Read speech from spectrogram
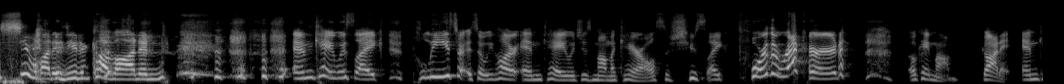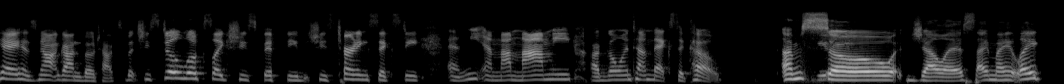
she wanted you to come on and MK was like, please. So we call her MK, which is Mama Carol. So she's like, for the record, okay, mom, got it. MK has not gotten Botox, but she still looks like she's 50. She's turning 60. And me and my mommy are going to Mexico. I'm so jealous. I might like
